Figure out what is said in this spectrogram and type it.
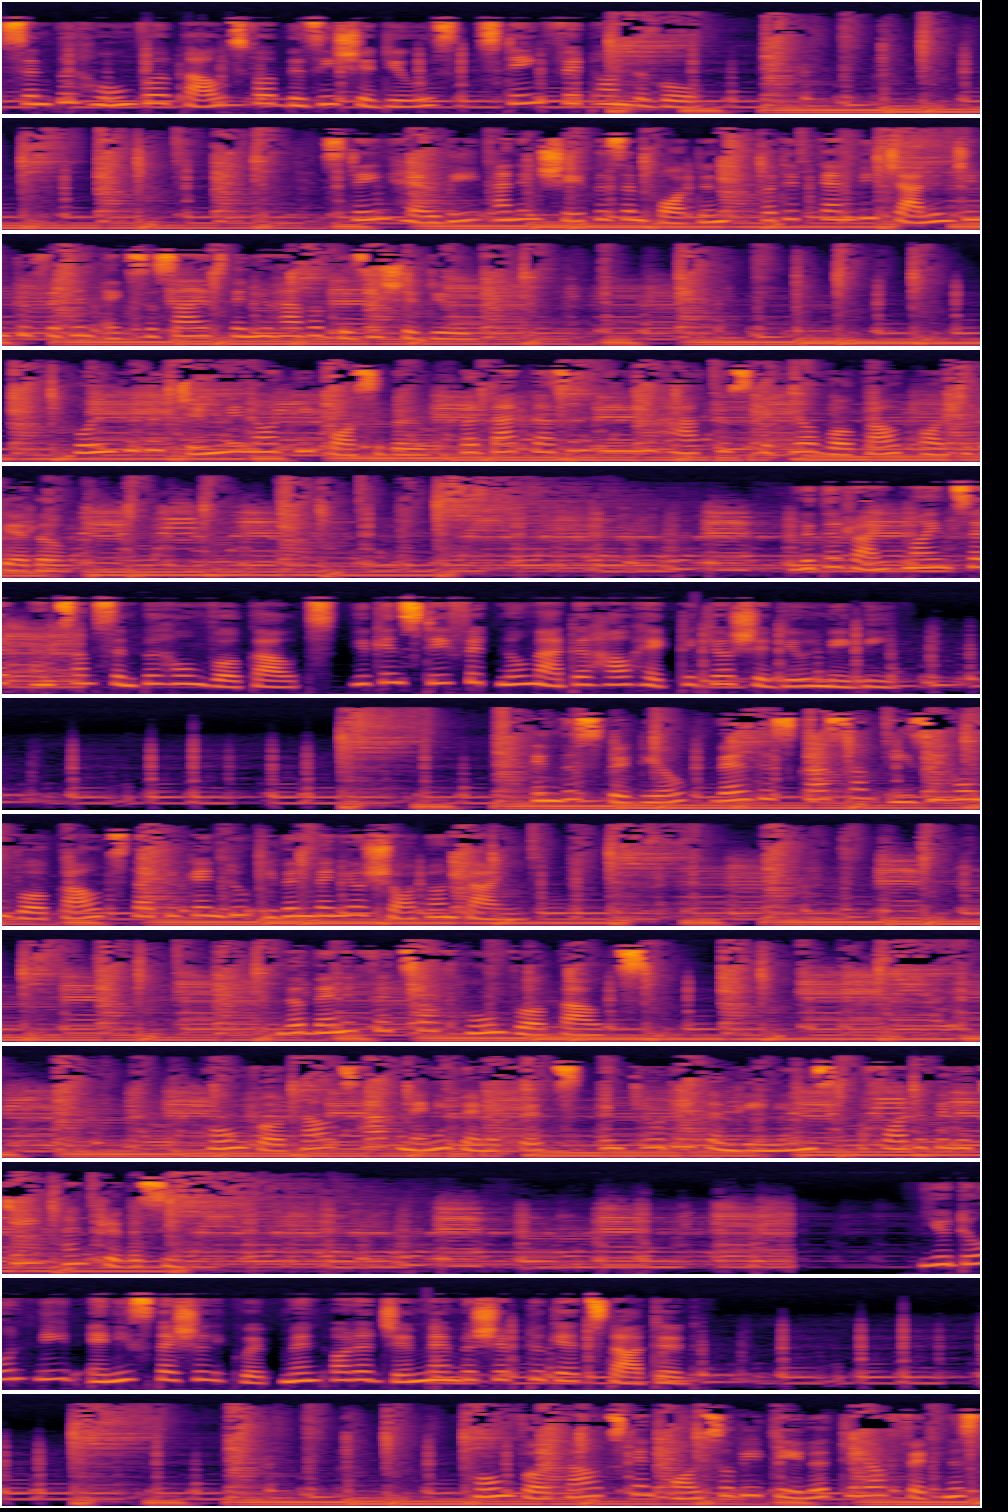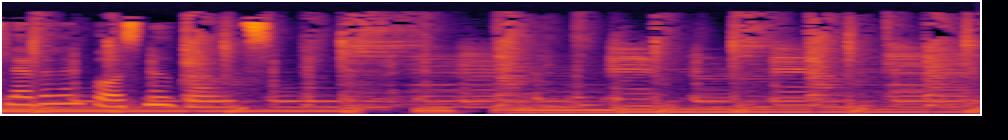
Simple home workouts for busy schedules, staying fit on the go. Staying healthy and in shape is important, but it can be challenging to fit in exercise when you have a busy schedule. Going to the gym may not be possible, but that doesn't mean you have to skip your workout altogether. With the right mindset and some simple home workouts, you can stay fit no matter how hectic your schedule may be. In this video, we'll discuss some easy home workouts that you can do even when you're short on time. The benefits of home workouts. Home workouts have many benefits, including convenience, affordability, and privacy. You don't need any special equipment or a gym membership to get started. Home workouts can also be tailored to your fitness level and personal goals.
